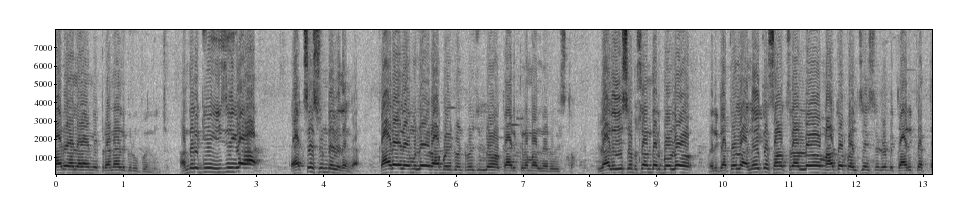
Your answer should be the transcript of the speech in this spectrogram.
కార్యాలయాన్ని ప్రణాళిక రూపొందించాం అందరికీ ఈజీగా యాక్సెస్ ఉండే విధంగా. కార్యాలయంలో రాబోయేటువంటి రోజుల్లో కార్యక్రమాలు నిర్వహిస్తాం. ఇవాళ ఈ శుభ సందర్భంలో మరి గతంలో అనేక సంవత్సరాల్లో మాతో పనిచేసినటువంటి కార్యకర్త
